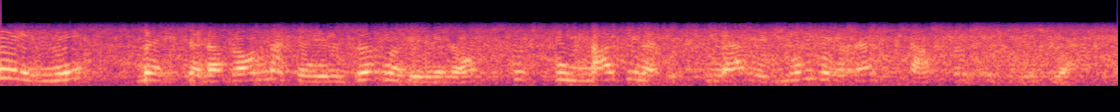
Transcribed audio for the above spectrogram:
Adrienne veste la donna che nel giorno delle nozze si immagina destinare il lungo e su piedi.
